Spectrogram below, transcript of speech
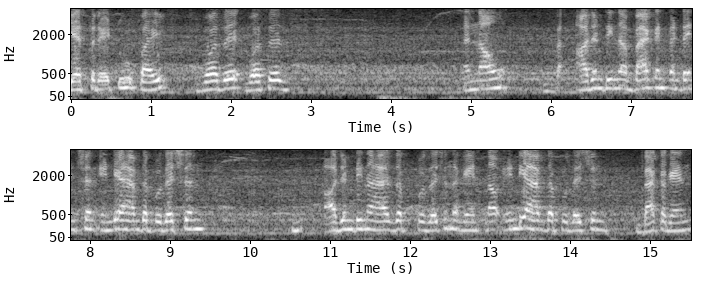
yesterday 2-5 versus and now Argentina back in contention. India have the possession. Argentina has the possession again. Now India have the possession back again.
